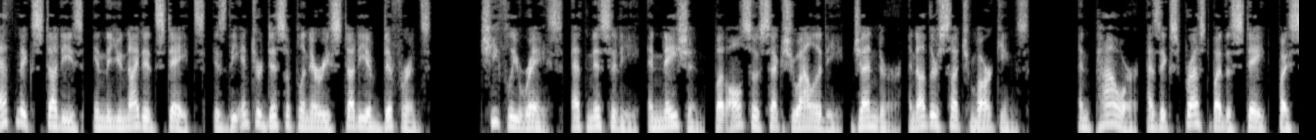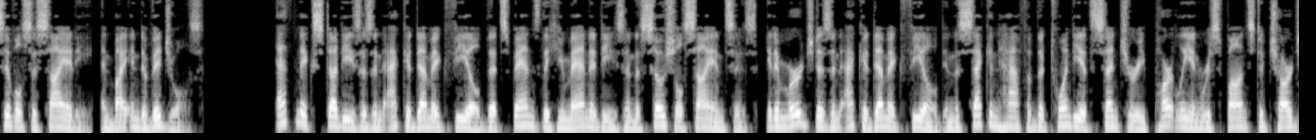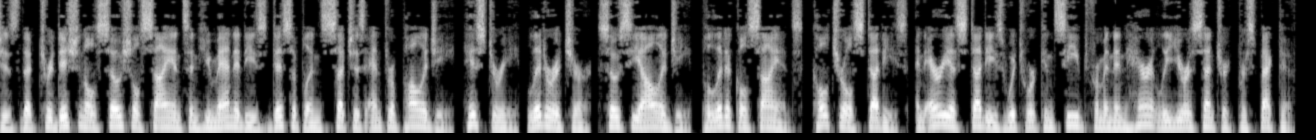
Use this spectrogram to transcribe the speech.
Ethnic studies, in the United States, is the interdisciplinary study of difference—chiefly race, ethnicity, and nation, but also sexuality, gender, and other such markings—and power, as expressed by the state, by civil society, and by individuals. Ethnic studies is an academic field that spans the humanities and the social sciences. It emerged as an academic field in the second half of the 20th century partly in response to charges that traditional social science and humanities disciplines such as anthropology, history, literature, sociology, political science, cultural studies, and area studies which were conceived from an inherently Eurocentric perspective.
